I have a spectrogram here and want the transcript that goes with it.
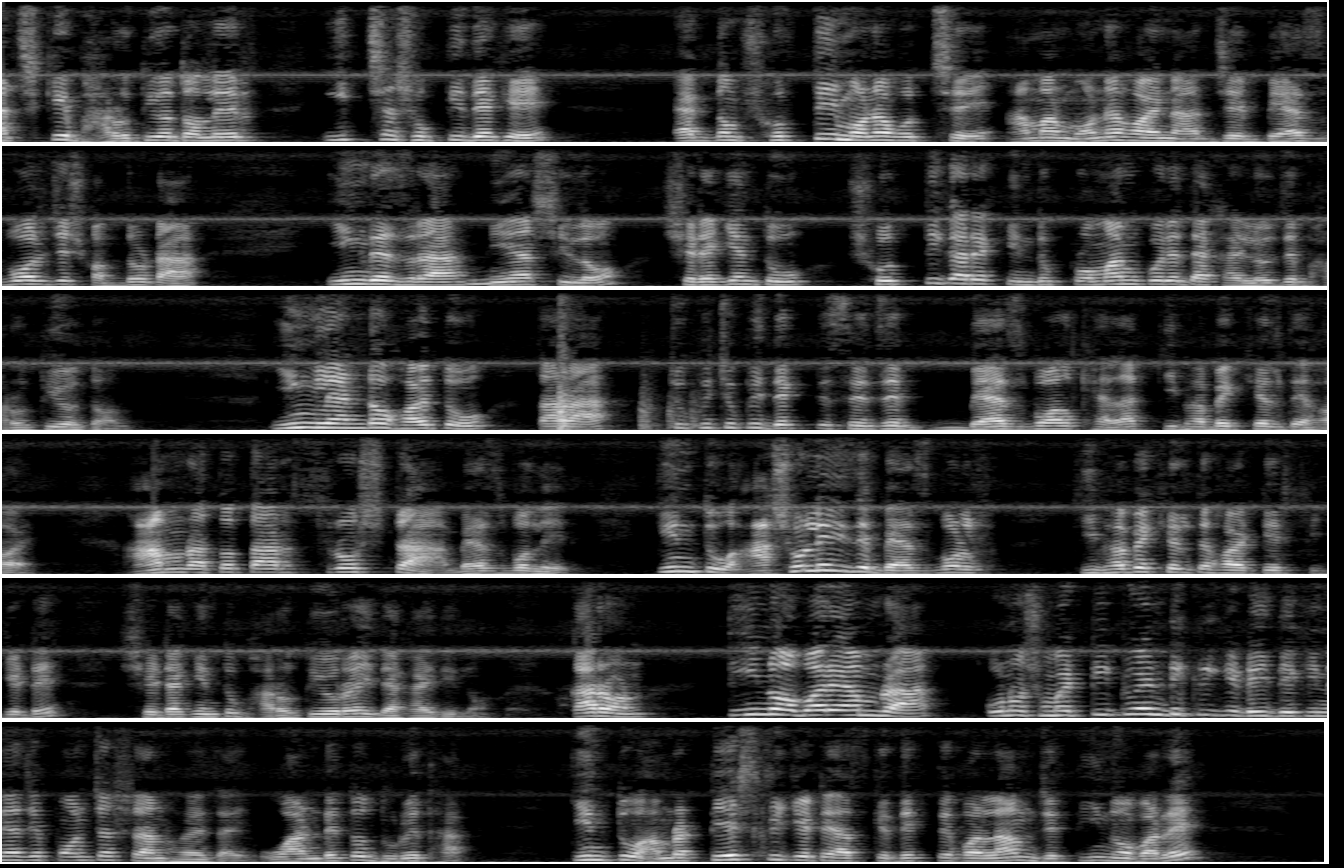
আজকে ভারতীয় দলের ইচ্ছা শক্তি দেখে একদম সত্যিই মনে হচ্ছে, আমার মনে হয় না যে ব্যাসবল যে শব্দটা ইংরেজরা নিয়ে আসছিল, সেটা কিন্তু সত্যিকারে কিন্তু প্রমাণ করে দেখাইলো যে ভারতীয় দল। ইংল্যান্ডও হয়তো তারা চুপি চুপি দেখতেছে যে ব্যাসবল খেলা কীভাবে খেলতে হয়। আমরা তো তার স্রষ্টা ব্যাসবলের কিন্তু আসলেই যে ব্যাসবল কীভাবে খেলতে হয় টেস্ট ক্রিকেটে, সেটা কিন্তু ভারতীয়রাই দেখাই দিল। কারণ তিন ওভারে আমরা কোনো সময় টি টোয়েন্টি ক্রিকেটেই দেখি না যে পঞ্চাশ রান হয়ে যায়। ওয়ান ডে তো দূরে থাক। কিন্তু আমরা টেস্ট ক্রিকেটে আজকে দেখতে পেলাম যে তিন ওভারে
